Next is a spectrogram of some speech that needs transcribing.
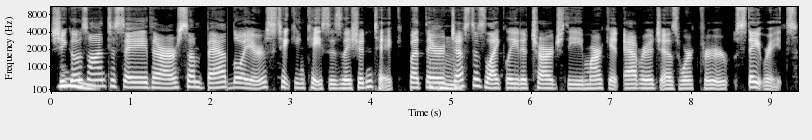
She goes Mm. on to say there are some bad lawyers taking cases they shouldn't take, but they're Mhm. just as likely to charge the market average as work for state rates.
